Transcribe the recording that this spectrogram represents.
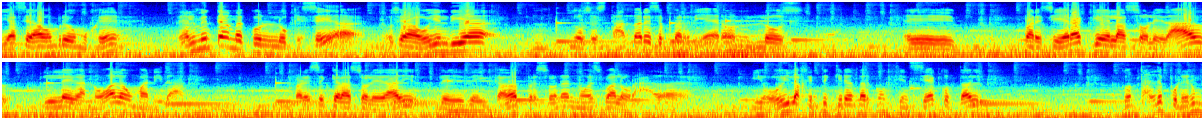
ya sea hombre o mujer, realmente anda con lo que sea. O sea, hoy en día los estándares se perdieron, los eh, pareciera que la soledad le ganó a la humanidad. Parece que la soledad de, cada persona no es valorada. Y hoy la gente quiere andar con quien sea con tal, con tal de poner un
